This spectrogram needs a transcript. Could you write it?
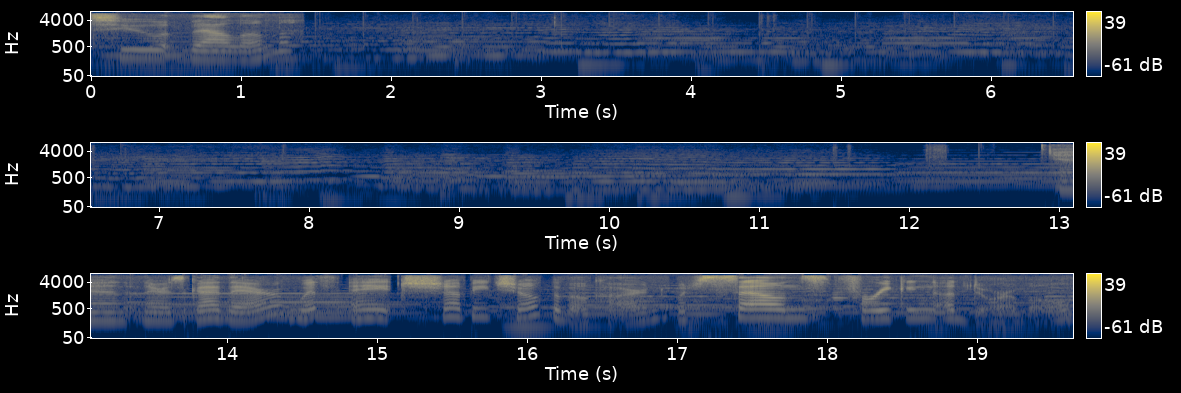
To Balamb. And there's a guy there with a chubby chocobo card, which sounds freaking adorable.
